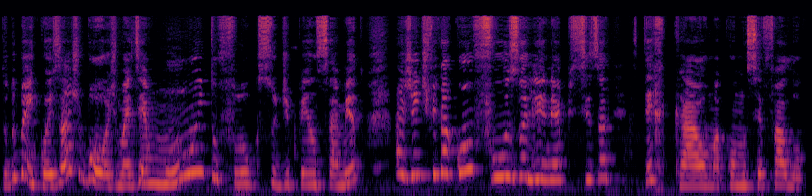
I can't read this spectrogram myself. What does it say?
tudo bem, coisas boas, mas é muito fluxo de pensamento, a gente fica confuso ali, né? Precisa ter calma, como você falou,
